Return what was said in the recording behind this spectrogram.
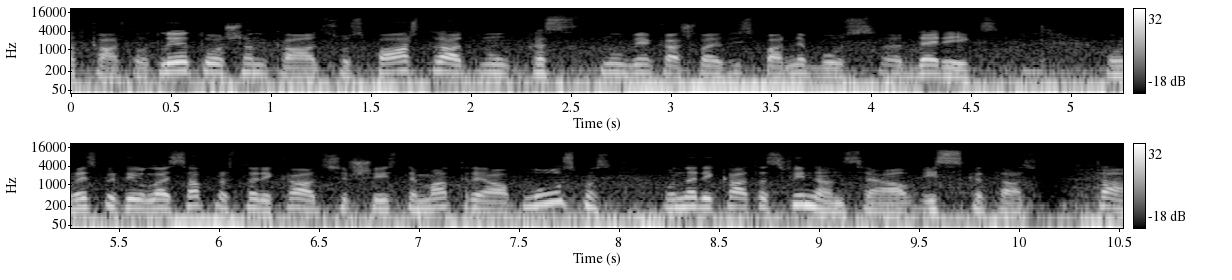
atkārtot lietošanu, kādus uz pārstrādi, nu, kas nu, vienkārši vai vispār nebūs uh, derīgs. Un, respektīvi, lai saprastu arī, kādas ir šīs materiāla plūsmas un arī kā tas finansiāli izskatās. Tā,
